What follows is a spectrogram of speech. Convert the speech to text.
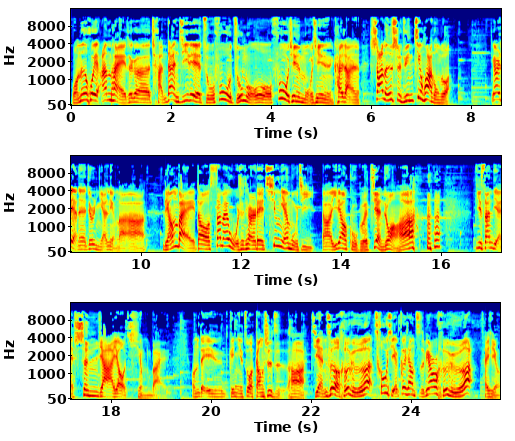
我们会安排这个产蛋鸡的祖父、祖母、父亲、母亲开展沙门氏菌净化工作。第二点呢，就是年龄了啊，两百到三百五十天的青年母鸡啊，一定要骨骼健壮啊。第三点，身家要清白，我们得给你做钢试纸哈，检测合格，抽血各项指标合格才行。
